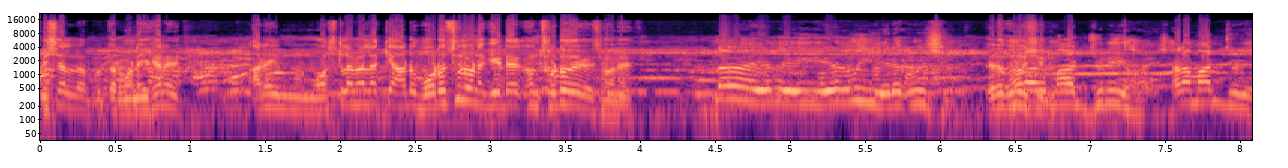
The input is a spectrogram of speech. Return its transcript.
বিশাল ব্যাপার তার মানে এখানে আর এই মশলা মেলা কি আরও বড় ছিল নাকি? এটা এখন ছোট হয়ে গেছে অনেক না না এই এরকমই এরকমই ছিল। এরকমই ছিল। মাঠ জুড়েই হয় সারা মাঠ জুড়ে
